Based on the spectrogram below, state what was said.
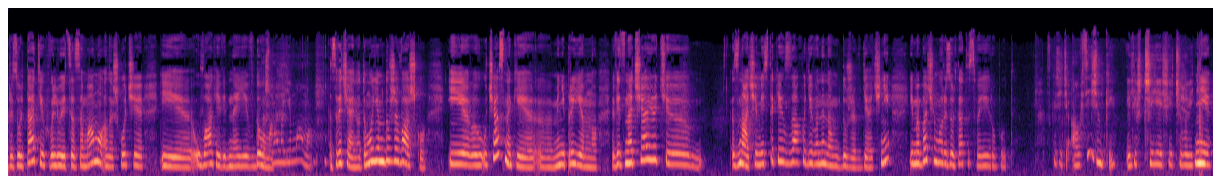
результатів, хвилюється за маму, але ж хоче і уваги від неї вдома. Але ж мама є мама. Звичайно, тому їм дуже важко. І е, учасники, е, мені приємно, відзначають е, значимість таких заходів. Вони нам дуже вдячні, і ми бачимо результати своєї роботи. Скажіть, а всі жінки? Ілі чи є ще й чоловіки? Ні,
